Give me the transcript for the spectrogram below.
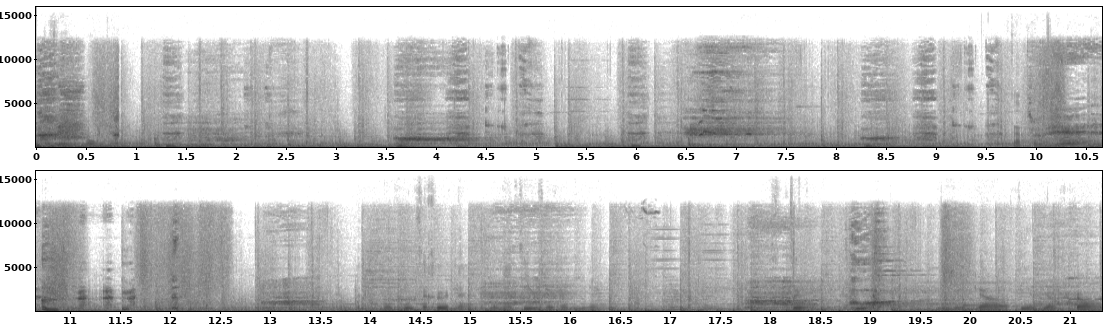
นเองงงมาก มันหูกจะขึ้นนะมันน่าจะอยู่แถวๆนี้เลยเดินมีหนึ่งยอดเตรียมยอดก่อน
